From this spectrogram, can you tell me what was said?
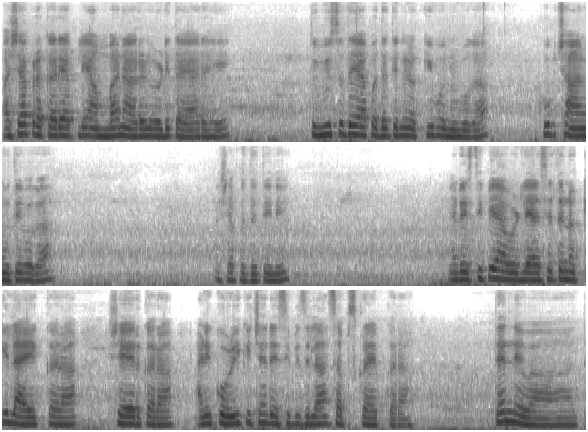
अशा प्रकारे आपली आंबा नारळ वडी तयार आहे. तुम्हीसुद्धा या पद्धतीने नक्की बनवून बघा. खूप छान होते बघा. अशा पद्धतीने. रेसिपी आवडली असेल तर नक्की लाईक करा शेअर करा आणि कोळी किचन रेसिपीजला सबस्क्राईब करा. धन्यवाद.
